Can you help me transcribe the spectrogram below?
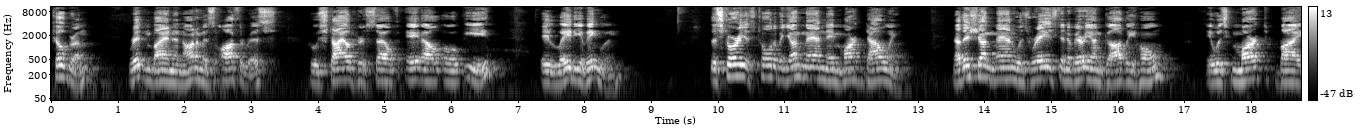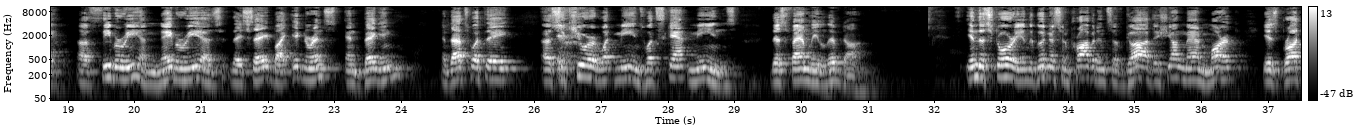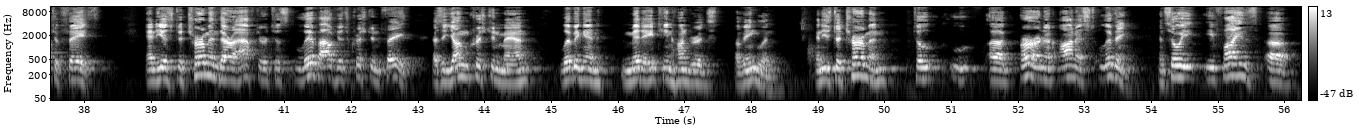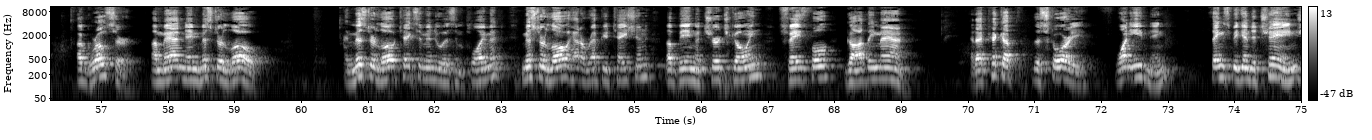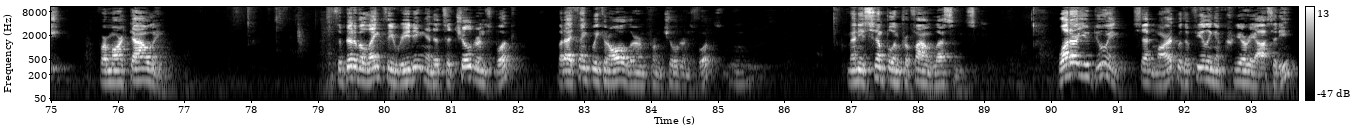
Pilgrim, written by an anonymous authoress who styled herself A L O E, a lady of England, the story is told of a young man named Mark Dowling now, this young man was raised in a very ungodly home. It was marked by uh, thievery and knavery, as they say, by ignorance and begging. And that's what they uh, secured, what means, what scant means this family lived on. In the story, in the goodness and providence of God, this young man, Mark, is brought to faith. And he is determined thereafter to live out his Christian faith as a young Christian man living in the mid 1800s of England. And he's determined to uh, earn an honest living. And so he, he finds uh, a grocer, a man named Mr. Lowe. And Mr. Lowe takes him into his employment. Mr. Lowe had a reputation of being a church going, faithful, godly man. And I pick up the story one evening, things begin to change for Mark Dowling. It's a bit of a lengthy reading and it's a children's book, but I think we can all learn from children's books. Many simple and profound lessons. What are you doing? said Mark with a feeling of curiosity.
